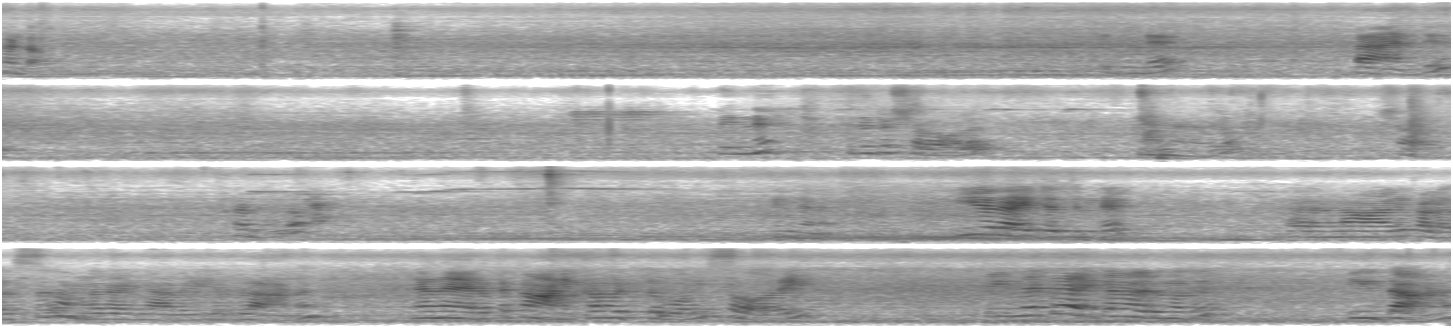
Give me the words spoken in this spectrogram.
കണ്ടോ? ഇതിന്റെ പാന്റ് പിന്നെ ഇതിന്റെ ഷോൾ ഇങ്ങനെ ഷോൾ കണ്ടല്ലോ? ഇങ്ങനെ. ഈ ഒരു ഐറ്റത്തിന്റെ നാല് കളേഴ്സ് നമ്മുടെ കയ്യിൽ അവൈലബിൾ ആണ്. ഞാൻ നേരത്തെ കാണിക്കാൻ വിട്ടുപോയി. സോറി പിന്നത്തെ ഐറ്റം വരുന്നത് ഇതാണ്.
